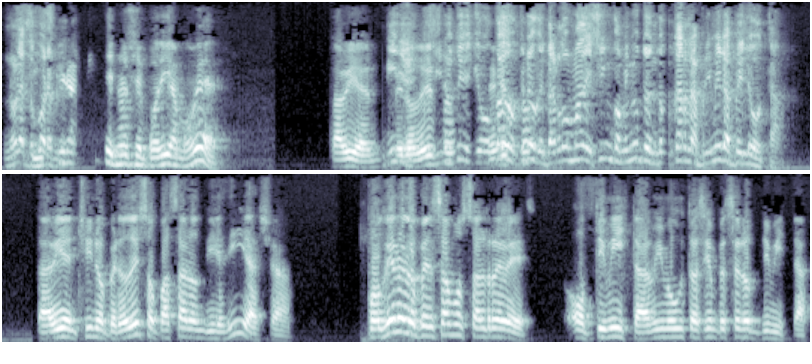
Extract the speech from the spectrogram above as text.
No la tocó sinceramente no se podía mover. Está bien, Mire, pero de si eso, no estoy equivocado, creo que tardó más de cinco minutos en tocar la primera pelota. Está bien, Chino, pero de eso pasaron 10 días ya. ¿Por qué no lo pensamos al revés? Optimista, a mí me gusta siempre ser optimista.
